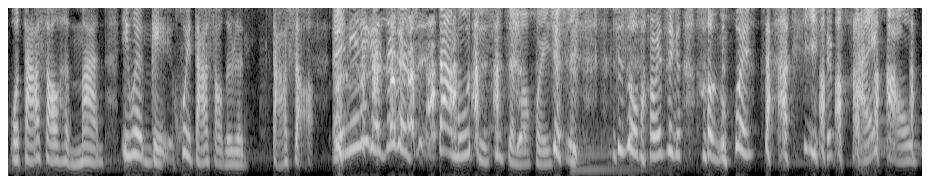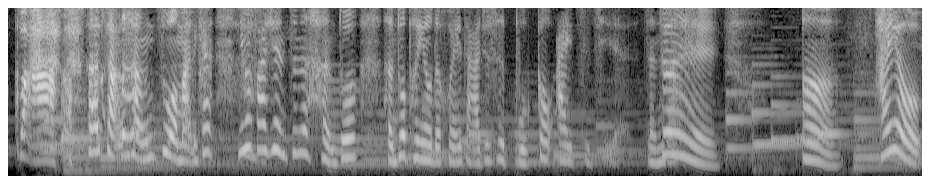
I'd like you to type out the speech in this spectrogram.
我打扫很慢，因为给会打扫的人打扫。哎、欸，你那个那个大拇指是怎么回事？就是，就是我旁边这个很会打扫，还好吧？他常常做嘛。你看，你会发现，真的很多很多朋友的回答就是不够爱自己，真的。对，嗯，还有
